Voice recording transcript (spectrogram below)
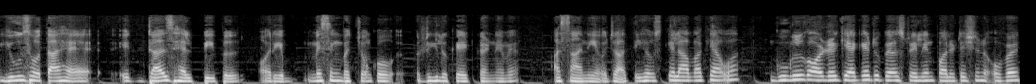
यूज़ um, होता है इट डज हेल्प पीपल और ये मिसिंग बच्चों को रीलोकेट करने में आसानी हो जाती है उसके अलावा क्या हुआ गूगल को ऑर्डर किया गया to pay Australian politician over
